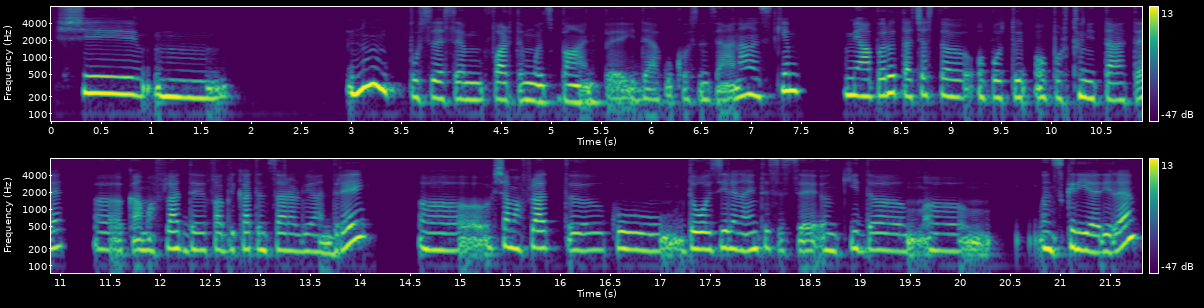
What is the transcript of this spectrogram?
Și um, nu pusesem foarte mulți bani pe ideea cu Cosânzeana, în schimb mi-a apărut această oportunitate uh, că am aflat de fabricat în țara lui Andrei uh, și am aflat uh, cu două zile înainte să se închidă uh, înscrierile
